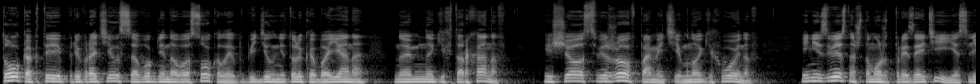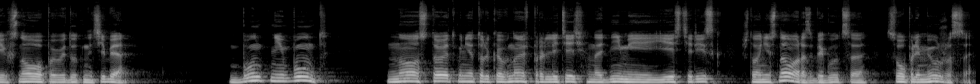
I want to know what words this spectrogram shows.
То, как ты превратился в огненного сокола и победил не только Баяна, но и многих Тарханов, еще свежо в памяти многих воинов – и неизвестно, что может произойти, если их снова поведут на тебя. Бунт не бунт, но стоит мне только вновь пролететь над ними, и есть риск, что они снова разбегутся с воплями ужаса.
